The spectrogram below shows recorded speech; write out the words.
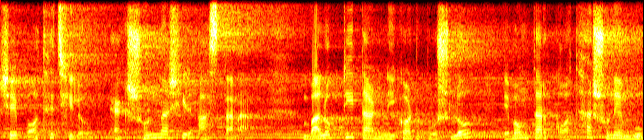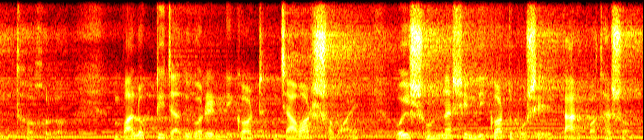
সে পথে ছিল এক সন্ন্যাসীর আস্তানা। বালকটি তার নিকট বসল এবং তার কথা শুনে মুগ্ধ হল। বালকটি জাদুঘরের নিকট যাওয়ার সময় ওই সন্ন্যাসীর নিকট বসে তার কথা শুনত।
